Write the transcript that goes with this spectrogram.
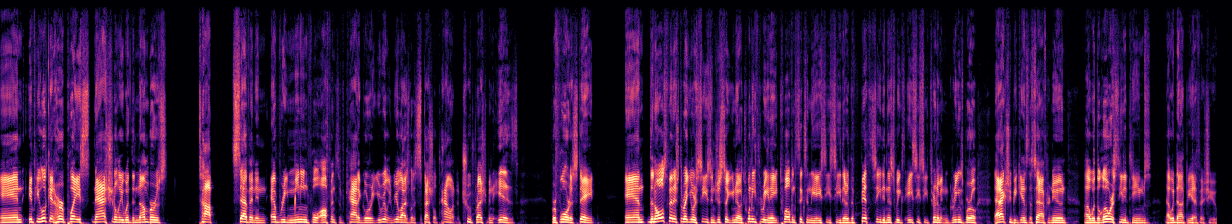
And if you look at her place nationally with the numbers, top seven in every meaningful offensive category, you really realize what a special talent a true freshman is for Florida State. And the Noles finished the regular season, just so you know, 23 and 8, 12 and 6 in the ACC. They're the fifth seed in this week's ACC tournament in Greensboro. That actually begins this afternoon uh, with the lower seeded teams. That would not be FSU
